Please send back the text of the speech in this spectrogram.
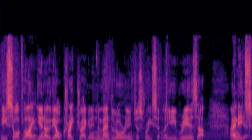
He's sort of like Yeah. you know the old krayt dragon in the Mandalorian just recently. He rears up, and it's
